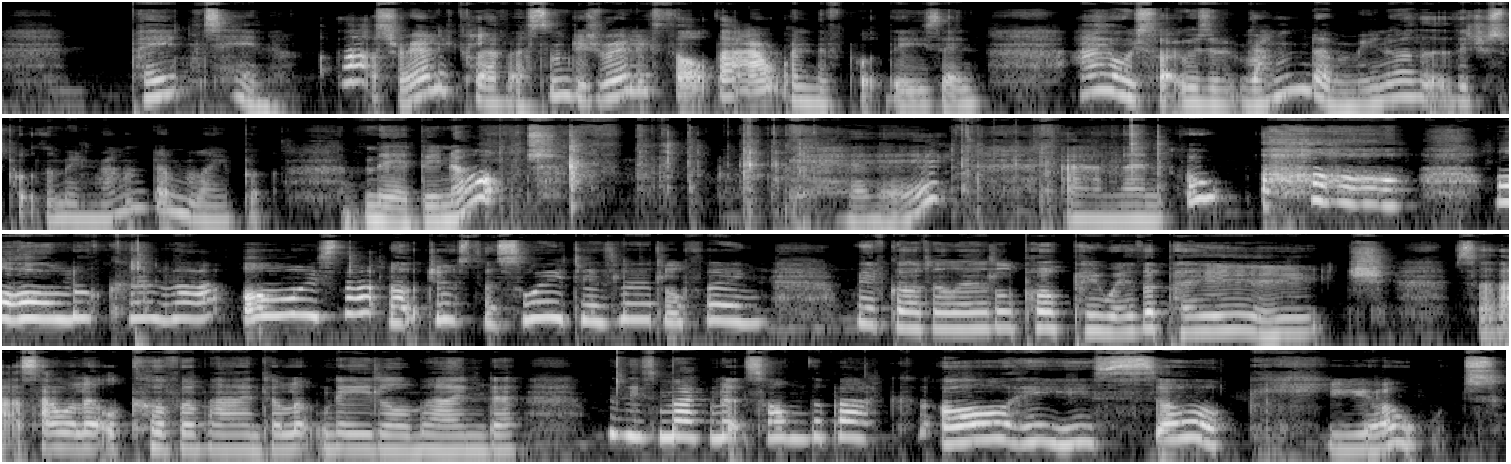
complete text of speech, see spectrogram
painting. That's really clever. Somebody's really thought that out when they've put these in. I always thought it was random, you know, that they just put them in randomly, but maybe not. Okay, and then, oh, oh, oh, look at that. Oh, is that not just the sweetest little thing? We've got a little puppy with a peach. So that's our little cover minder, look, needle minder, with his magnets on the back. Oh, he is so cute.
